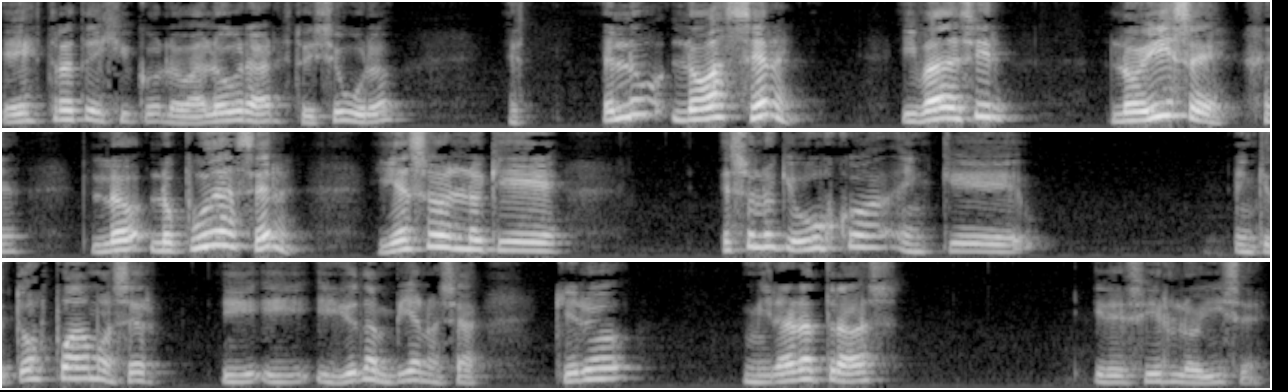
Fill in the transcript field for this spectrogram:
es estratégico, lo va a lograr, estoy seguro. Él lo, lo va a hacer y va a decir, lo hice, lo, lo pude hacer. Y eso es lo que, eso es lo que busco en que, en que todos podamos hacer. Y, y, y yo también, o sea, quiero mirar atrás y decir lo hice.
